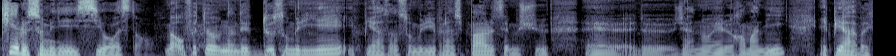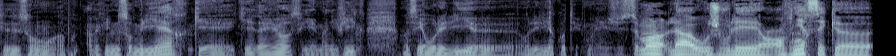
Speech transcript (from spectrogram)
Qui est le sommelier ici au restaurant? Bah, au fait, on a les deux sommeliers, et puis il y a un sommelier principal, c'est monsieur euh, Jean-Noël Ramani, et puis avec, son, avec une sommelière qui est, qui est d'ailleurs magnifique, c'est Aurélie, euh, Aurélie à côté. ouais. Justement, là où je voulais en venir, c'est que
